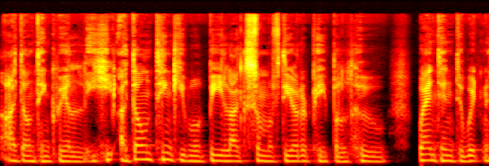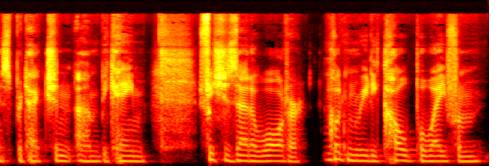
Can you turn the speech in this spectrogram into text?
I don't think we'll. He, I don't think he will be like some of the other people who went into witness protection and became fishes out of water. Mm. Couldn't really cope away from,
